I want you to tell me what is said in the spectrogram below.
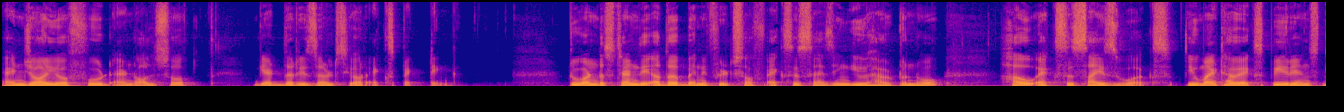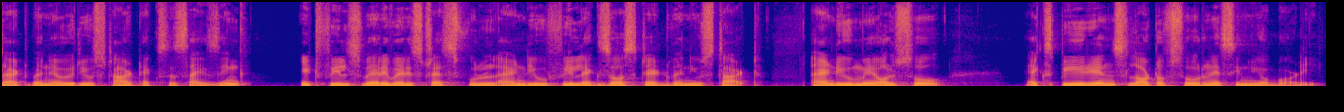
enjoy your food and also get the results you're expecting to understand the other benefits of exercising, you have to know how exercise works. You might have experienced that whenever you start exercising, it feels very, very stressful and you feel exhausted when you start. And you may also experience lot of soreness in your body.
